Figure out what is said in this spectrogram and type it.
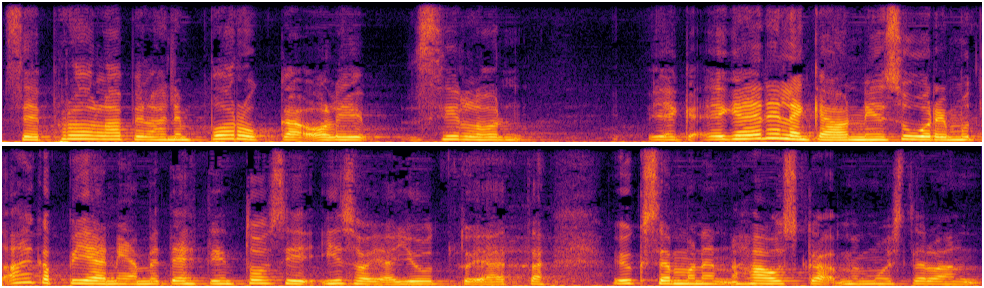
se Pro Lapinlahden porukka oli silloin eikä edelleenkään ole niin suuri, mutta aika pieniä. Me tehtiin tosi isoja juttuja. Että yksi semmoinen hauska, me muistellaan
